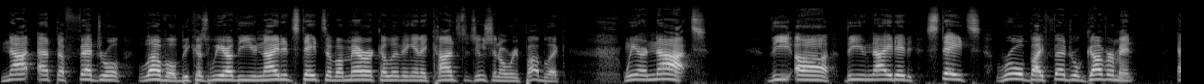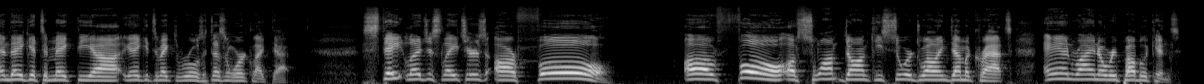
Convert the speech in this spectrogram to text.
not at the federal level, because we are the United States of America living in a constitutional republic. We are not the uh, the United States ruled by federal government, and they get to make the uh, they get to make the rules. It doesn't work like that. State legislatures are full of full of swamp donkey sewer dwelling Democrats and RINO Republicans.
